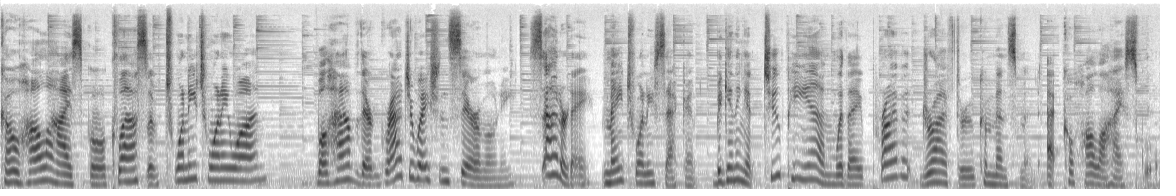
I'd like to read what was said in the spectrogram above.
Kohala High School class of 2021 will have their graduation ceremony Saturday, May 22nd, beginning at 2 p.m. with a private drive through commencement at Kohala High School.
